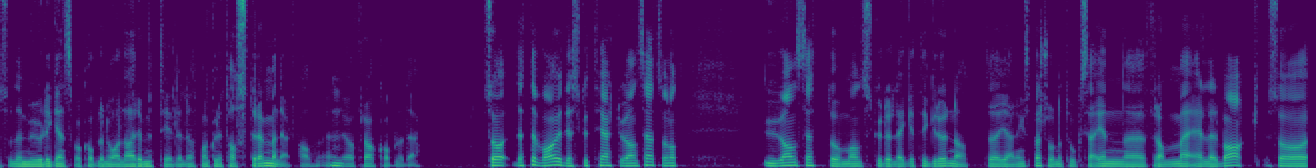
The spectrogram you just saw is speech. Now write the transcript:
som det muligens var koblet noe alarm til, eller at man kunne ta strømmen, i hvert fall, mm. å frakoble det. Så dette var jo diskutert uansett. sånn at uansett om man skulle legge til grunn at gjerningspersonene tok seg inn eh, framme eller bak, så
